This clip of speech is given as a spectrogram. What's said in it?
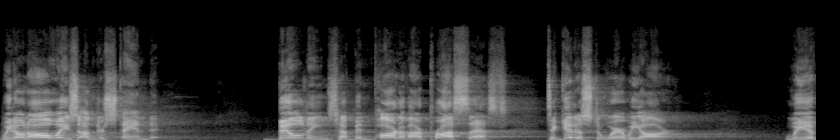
We don't always understand it. Buildings have been part of our process to get us to where we are. We have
